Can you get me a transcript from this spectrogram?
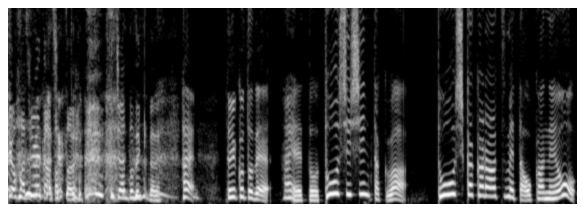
今日初めて当たったね。ちゃんとできたね。はい。ということで、はい。えっ、と投資信託は投資家から集めたお金を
